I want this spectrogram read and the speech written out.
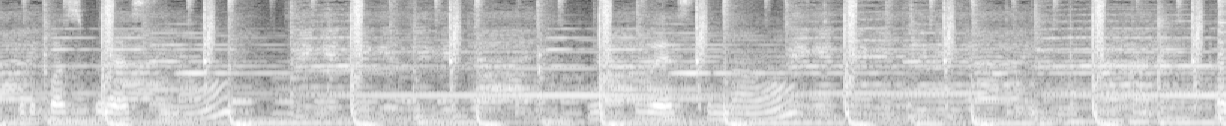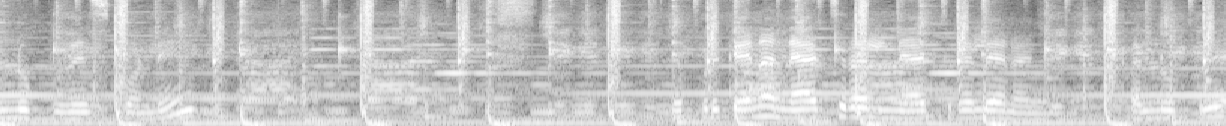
ఇప్పుడు పసుపు వేస్తున్నాము. ఉప్పు వేస్తున్నాము. కల్లుప్పు వేసుకోండి. ఎప్పటికైనా న్యాచురల్ న్యాచురలేనండి కల్లుప్పు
